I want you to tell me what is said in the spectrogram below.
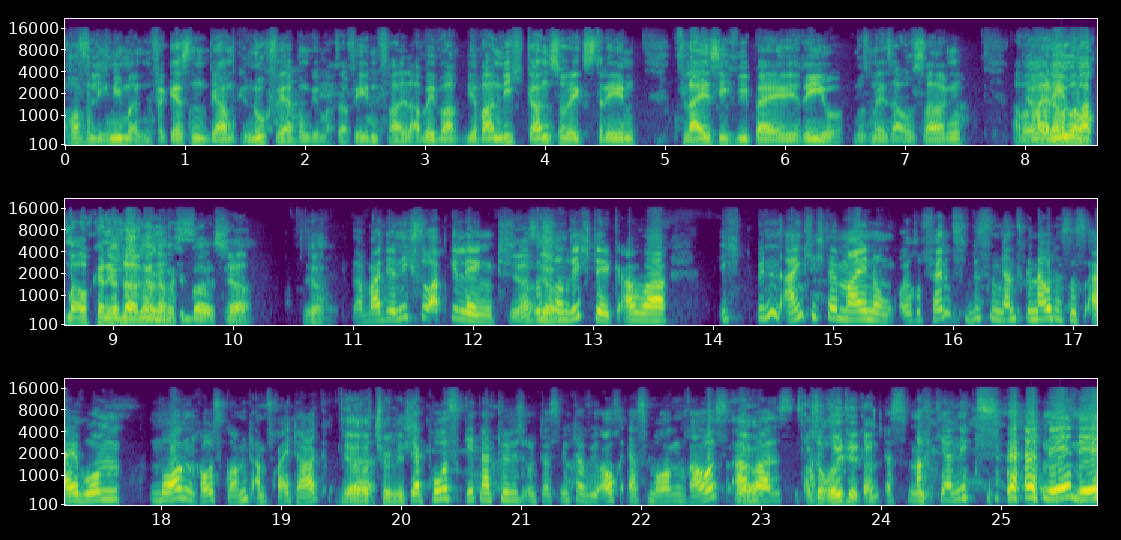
hoffentlich niemanden vergessen. Wir haben genug Werbung gemacht, auf jeden Fall. Aber wir, war, wir waren nicht ganz so extrem fleißig wie bei Rio, muss man jetzt auch sagen. Aber Ja, bei Rio hat man auch keine, Schlager. Nach dem Weiß, ja. Ja. Da war dir nicht so abgelenkt. Ja. das ist Ja. schon richtig. Aber ich bin eigentlich der Meinung, eure Fans wissen ganz genau, dass das Album morgen rauskommt, am Freitag. Ja, Äh, natürlich. Der Post geht natürlich und das Interview auch erst morgen raus, Ja. aber das, Also heute dann. das macht ja nichts. nee, nee,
